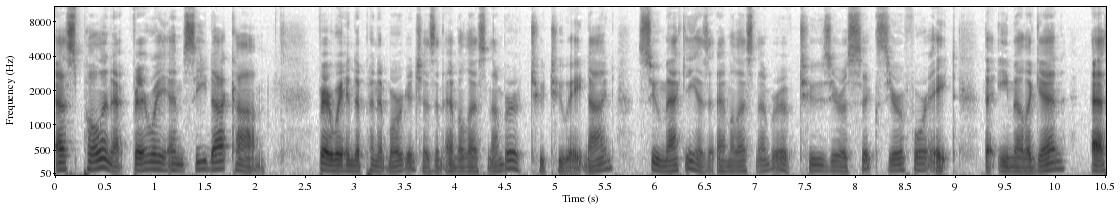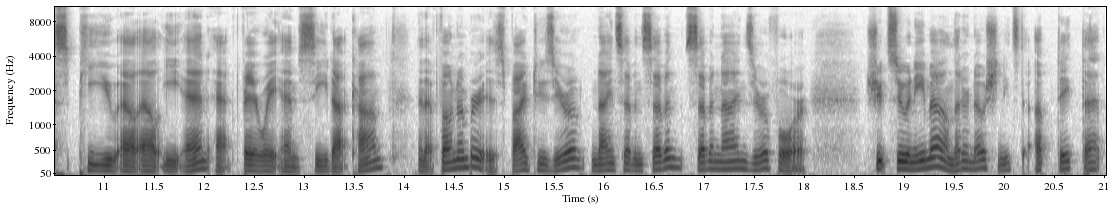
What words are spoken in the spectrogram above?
spullen at fairwaymc.com. Fairway Independent Mortgage has an MLS number of 2289. Sue Mackey has an MLS number of 206048. That email again, S-P-U-L-L-E-N at fairwaymc.com. And that phone number is 520-977-7904. Shoot Sue an email and let her know she needs to update that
